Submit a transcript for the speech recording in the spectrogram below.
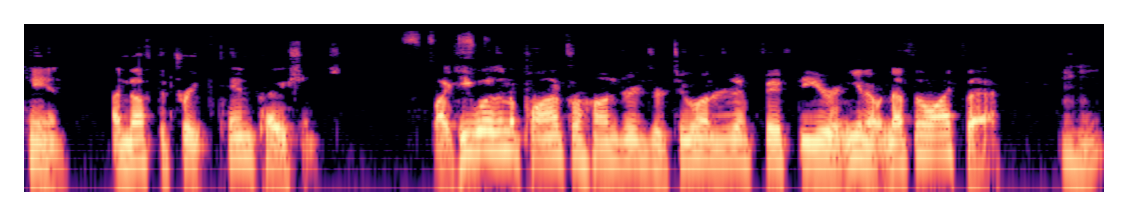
ten, enough to treat ten patients. Like he wasn't applying for hundreds or 250 or, you know, nothing like that. Mhm.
